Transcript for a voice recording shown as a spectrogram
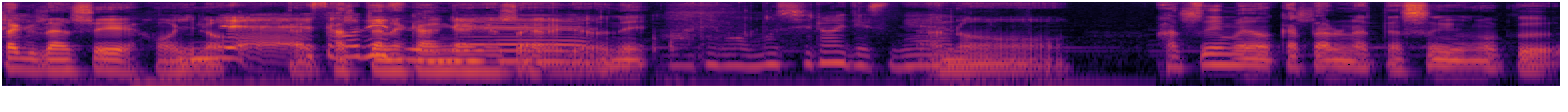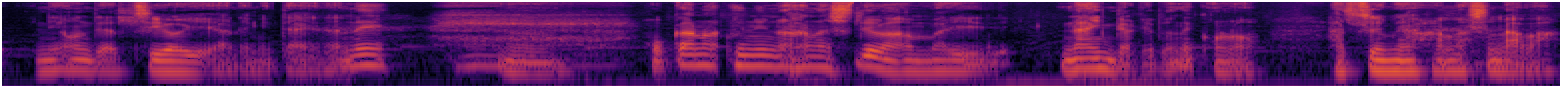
全く男性本位の、ねえ勝手な考え方だけどね。あでも面白いですね。あの初夢を語るなってすごく日本では強いあれみたいなね。うん、他の国の話ではあんまりないんだけどねこの初夢を話す名は。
